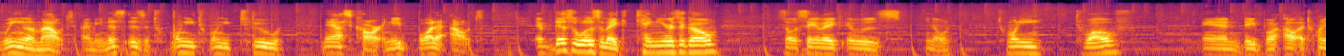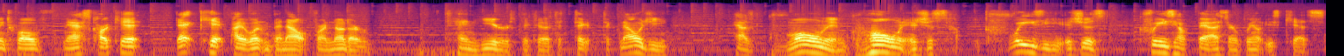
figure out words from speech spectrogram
bringing them out. I mean, this is a 2022 NASCAR and they bought it out. If this was like 10 years ago, so say like it was, you know, 2012 and they bought out a 2012 NASCAR kit, that kit probably wouldn't have been out for another 10 years because the te technology has grown and grown. It's just crazy. It's just crazy how fast they're bringing out these kits.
